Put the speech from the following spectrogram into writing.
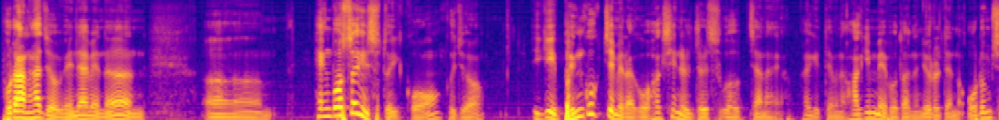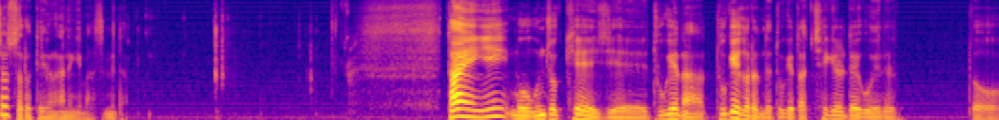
불안하죠. 왜냐면은 어, 행보성일 수도 있고 그죠? 이게 변곡점이라고 확신을 들 수가 없잖아요. 하기 때문에 확인매보다는 이럴 때는 오름숏으로 대응하는 게 맞습니다. 다행히 뭐 운 좋게 이제 두 개나 두 개 그런데 두 개 다 체결되고 이래 또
